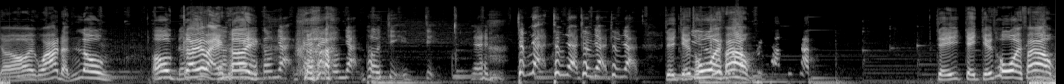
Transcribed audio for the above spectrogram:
Trời ơi quá đỉnh luôn. Ok Được, các được, bạn ơi. công nhận cái này công nhận. Thôi chị chị chấp nhận chấp nhận chấp nhận chấp nhận. Chị chịu thua rồi phải không? chị chị chịu thua rồi phải không?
